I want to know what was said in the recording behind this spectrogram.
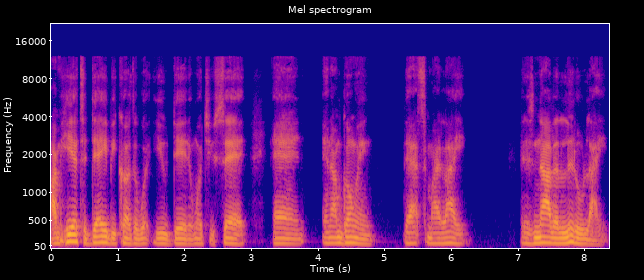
I'm here today because of what you did and what you said. And and I'm going, that's my light. It is not a little light.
